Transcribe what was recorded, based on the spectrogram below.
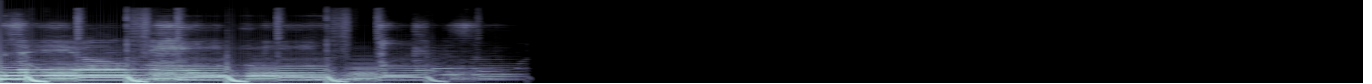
They all hate me.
